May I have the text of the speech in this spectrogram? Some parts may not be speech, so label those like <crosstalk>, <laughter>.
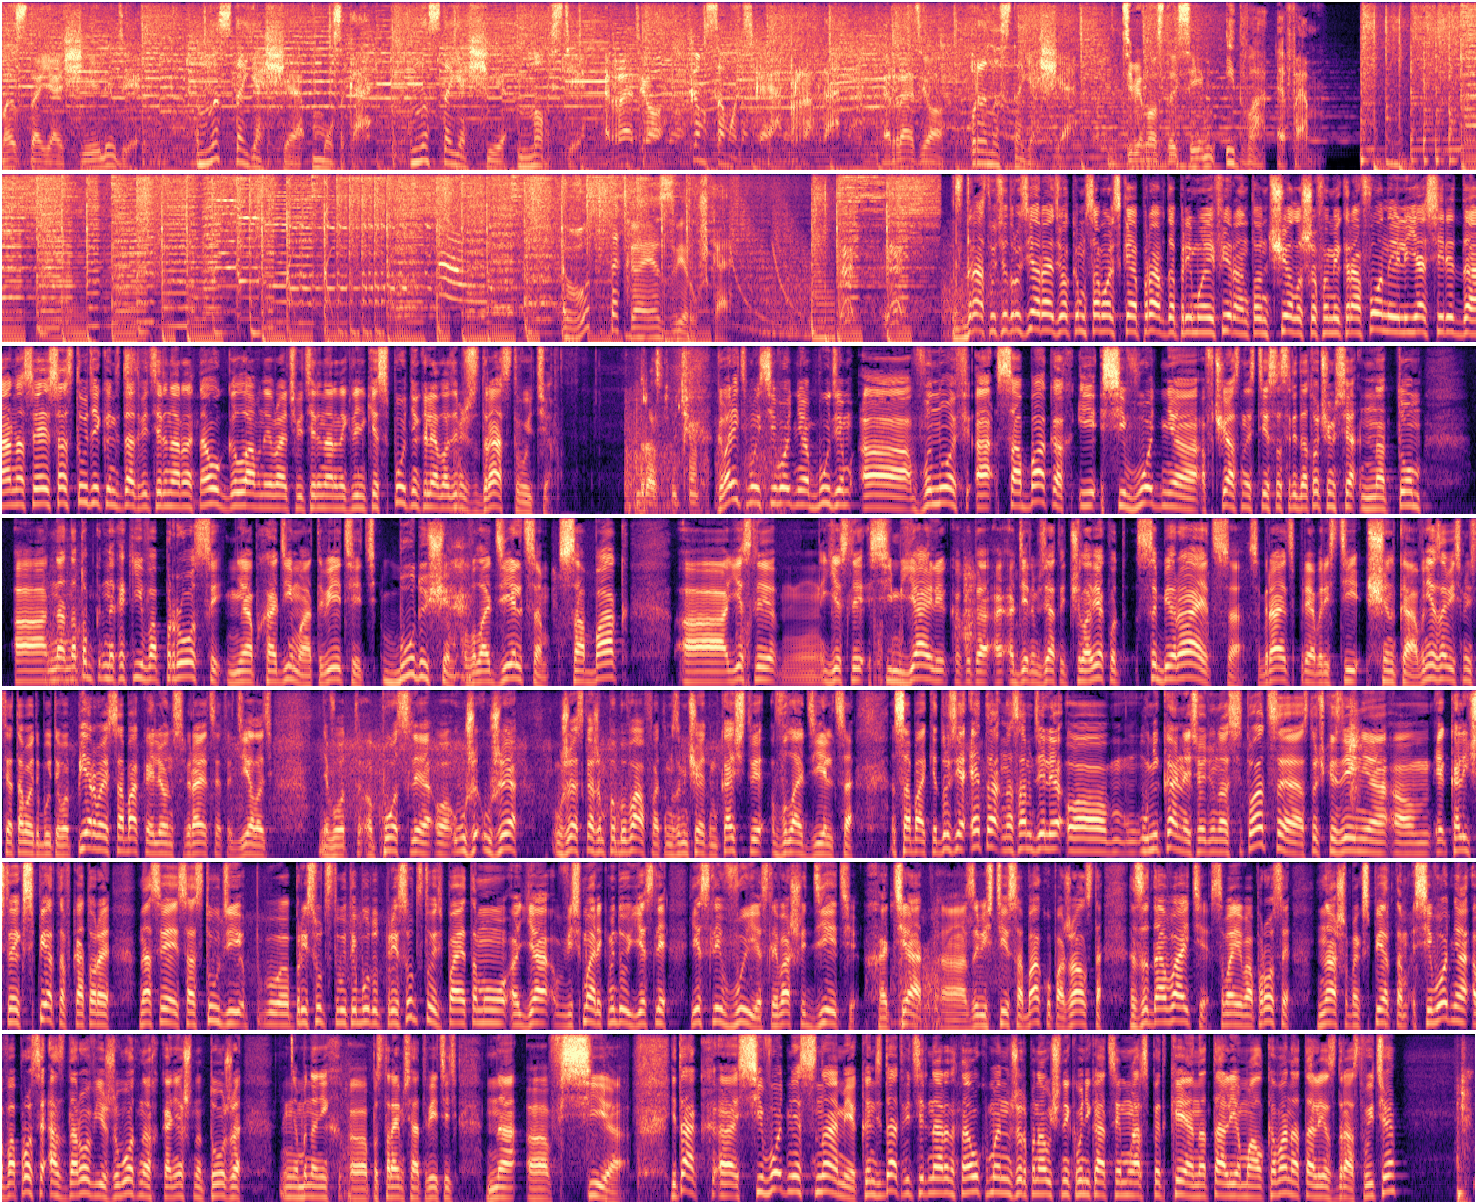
Настоящие люди. Настоящая музыка. Настоящие новости. Радио «Комсомольская правда». Радио про настоящее. 97,2 FM. эм. Вот такая зверушка. Здравствуйте, друзья. Радио «Комсомольская правда». Прямой эфир. Антон Челышев у микрофона. Илья Середа. На связи со студией кандидат ветеринарных наук, главный врач ветеринарной клиники «Спутник». Илья Владимирович, здравствуйте. Здравствуйте. Говорить мы сегодня будем э, вновь о собаках. И сегодня, в частности, сосредоточимся на том, а, на, на том, на какие вопросы необходимо ответить будущим владельцам собак, а если, если семья или какой-то отдельно взятый человек вот собирается, собирается приобрести щенка, вне зависимости от того, это будет его первая собака или он собирается это делать вот после, уже, уже уже, скажем, побывав в этом замечательном качестве владельца собаки. Друзья, это на самом деле уникальная сегодня у нас ситуация с точки зрения э, количества экспертов, которые на связи со студией присутствуют и будут присутствовать, поэтому я весьма рекомендую, если, если вы, если ваши дети хотят э, завести собаку, пожалуйста, задавайте свои вопросы нашим экспертам. Сегодня вопросы о здоровье животных, конечно, тоже мы на них э, постараемся ответить на все Россия. Итак, э, сегодня с нами кандидат ветеринарных наук, менеджер по научной коммуникации Марс Петкея Наталья Малкова. Наталья, здравствуйте.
